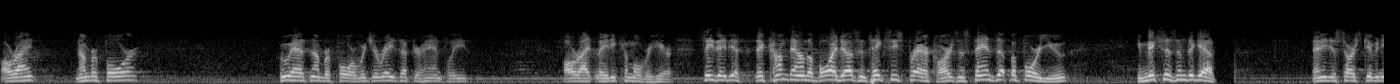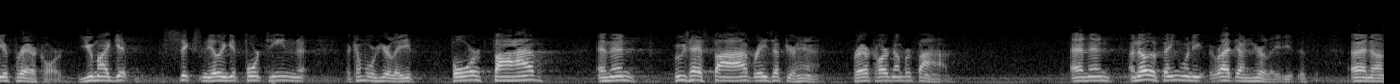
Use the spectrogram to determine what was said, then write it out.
All right. Number four. Who has number four? Would you raise up your hand, please? All right, lady, come over here. See, they just, they come down, the boy does, and takes these prayer cards and stands up before you. He mixes them together. Then he just starts giving you a prayer card. You might get six, and the other can get 14. Come over here, lady. Four, five, and then who has five? Raise up your hand. Prayer card number five. And then another thing when you, right down here, lady. And uh,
